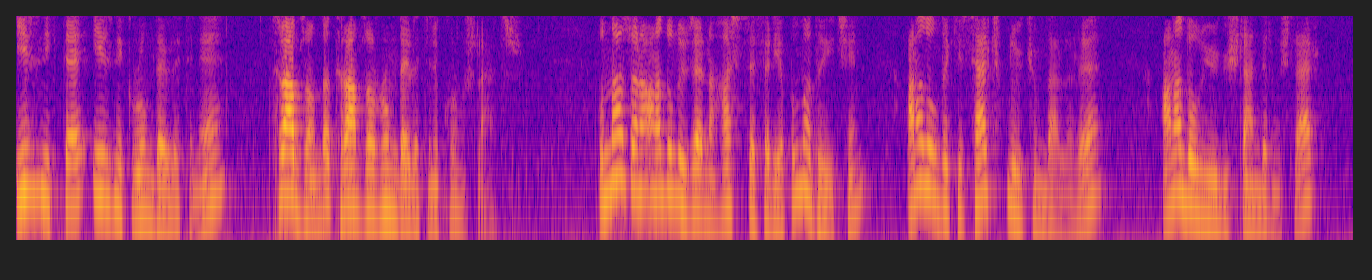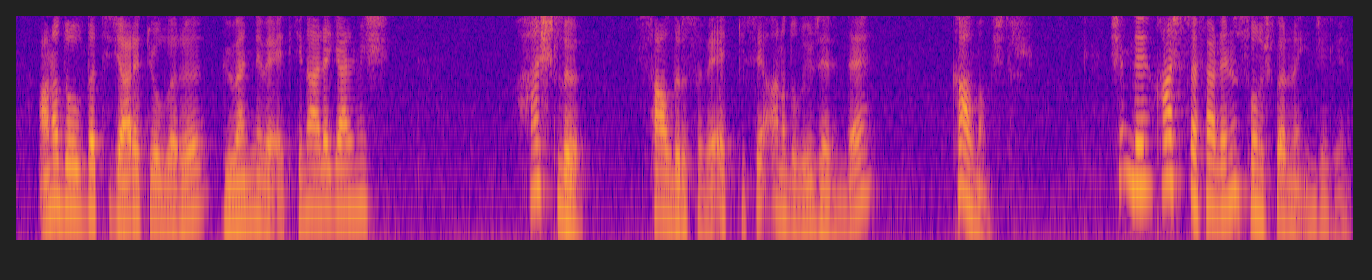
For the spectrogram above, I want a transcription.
İznik'te İznik Rum Devleti'ni, Trabzon'da Trabzon Rum Devleti'ni kurmuşlardır. Bundan sonra Anadolu üzerine Haç Seferi yapılmadığı için Anadolu'daki Selçuklu hükümdarları Anadolu'yu güçlendirmişler. Anadolu'da ticaret yolları güvenli ve etkin hale gelmiş. Haçlı saldırısı ve etkisi Anadolu üzerinde kalmamıştır. Şimdi Haç seferlerinin sonuçlarını inceleyelim.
